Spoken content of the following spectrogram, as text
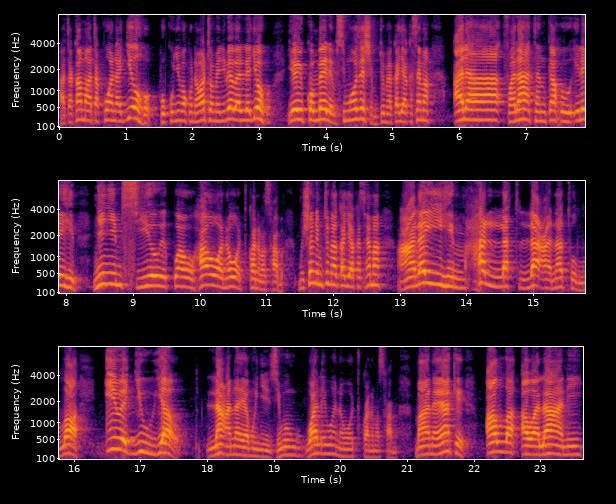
hata kama atakuwa na joho huku nyuma kuna watu wamenibeba lile joho yeye yuko mbele usimwozeshe mtume akaja akasema ala fala tankahu ilaihim nyinyi msiowe kwao hao wanaowatukana masahaba. Mwishoni mtume akaja akasema alaihim halat lanatullah iwe juu yao laana ya mwenyezi mungu wale wanaowatukana masahaba. Maana yake allah awalaani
